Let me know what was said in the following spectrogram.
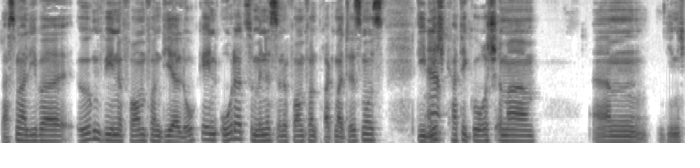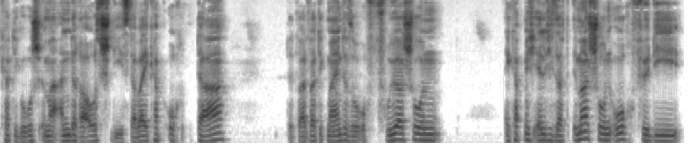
lass mal lieber irgendwie in eine Form von Dialog gehen oder zumindest in eine Form von Pragmatismus, die ja. nicht kategorisch immer, ähm, die nicht kategorisch immer andere ausschließt. Aber ich habe auch da das war, was ich meinte, so auch früher schon, ich habe mich ehrlich gesagt immer schon auch für die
